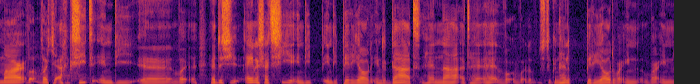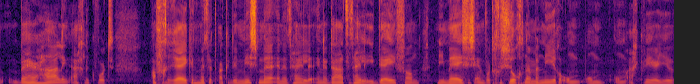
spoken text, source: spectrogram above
Maar wa- wat je eigenlijk ziet in die. eh, dus je, enerzijds zie je in die, in die periode inderdaad. Hè, na het. Is natuurlijk een hele periode waarin, waarin bij herhaling eigenlijk wordt afgerekend met het academisme en het hele, inderdaad, het hele idee van mimesis en wordt gezocht naar manieren om, om, om eigenlijk weer je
